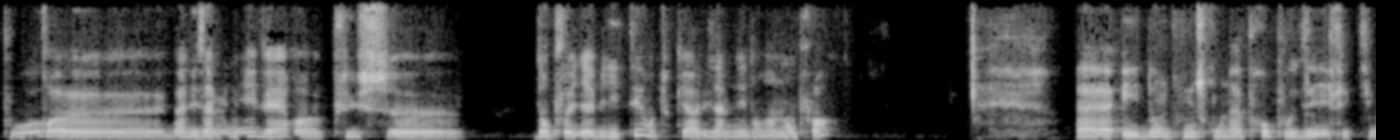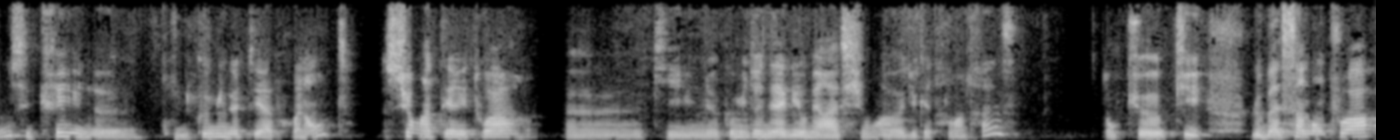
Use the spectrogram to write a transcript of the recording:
pour euh, bah, les amener vers euh, plus euh, d'employabilité, en tout cas les amener dans un emploi. Euh, et donc nous, ce qu'on a proposé effectivement, c'est de créer une, communauté apprenante sur un territoire euh, qui est une communauté d'agglomération du 93. Donc, qui est, le bassin d'emploi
